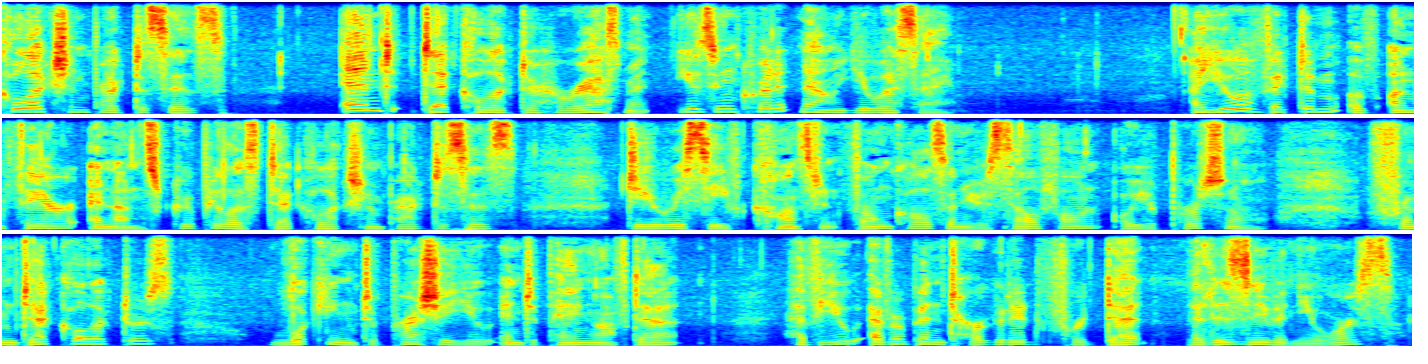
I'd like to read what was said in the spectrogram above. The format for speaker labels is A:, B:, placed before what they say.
A: collection practices, and debt collector harassment using CreditNow USA. Are you a victim of unfair and unscrupulous debt collection practices? Do you receive constant phone calls on your cell phone or your personal from debt collectors looking to pressure you into paying off debt? Have you ever been targeted for debt that isn't even yours?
